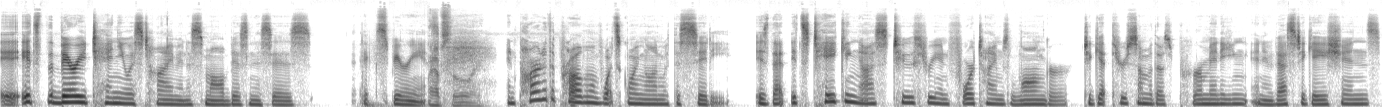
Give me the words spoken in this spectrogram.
it's the very tenuous time in a small business's experience. Absolutely. And part of the problem of what's going on with the city is that it's taking us two, three, and four times longer to get through some of those permitting and investigations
